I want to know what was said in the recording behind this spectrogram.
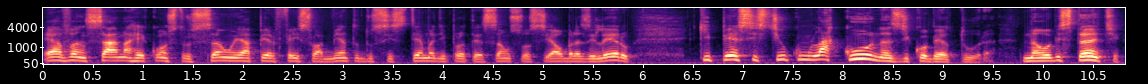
é avançar na reconstrução e aperfeiçoamento do sistema de proteção social brasileiro que persistiu com lacunas de cobertura. Não obstante,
